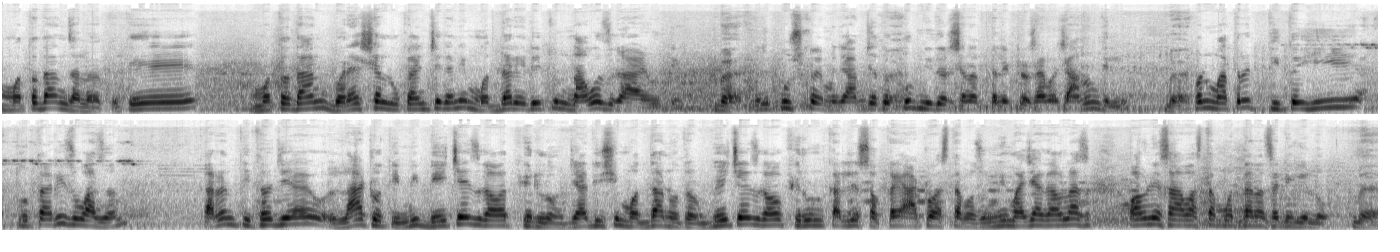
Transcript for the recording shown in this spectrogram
मतदान झालं ते मतदान बऱ्याचशा लोकांचे त्याने मतदार यादीतून नावच गाळ होते. बर. म्हणजे पुष्कळ म्हणजे आमच्या तर खूप निदर्शनात कलेक्टर साहेबांचे आणून दिले. बरं. पण मात्र तिथंही तुतारीच वाजन कारण तिथं जे लाट होती मी बेचाळीस गावात फिरलो ज्या दिवशी मतदान होतं. बेचाळीस गाव फिरून काढले सकाळी आठ वाजतापासून. मी माझ्या गावाला पावणे सहा वाजता मतदानासाठी गेलो. बर.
